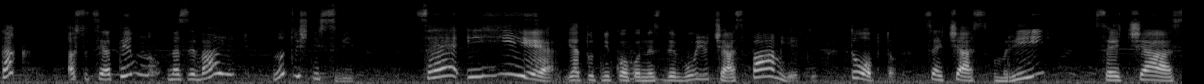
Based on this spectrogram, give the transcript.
так асоціативно називають внутрішній світ. Це і є, я тут нікого не здивую, час пам'яті. Тобто це час мрій, це час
